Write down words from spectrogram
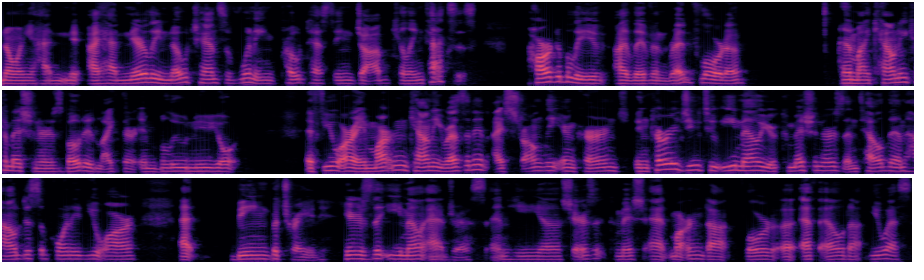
knowing I had, ne- I had nearly no chance of winning protesting job killing taxes. Hard to believe I live in red Florida and my county commissioners voted like they're in blue New York. If you are a Martin County resident, I strongly encourage encourage you to email your commissioners and tell them how disappointed you are at being betrayed. Here's the email address, and he uh, shares it. Commish at martin.floridafl.us.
